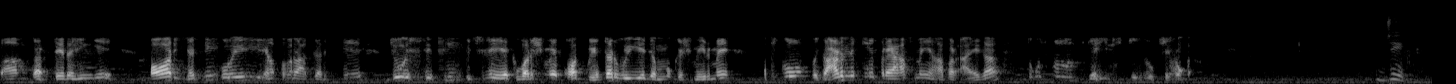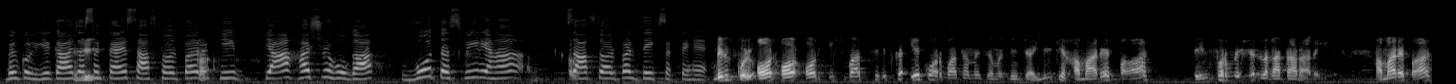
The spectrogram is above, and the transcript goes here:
काम करते रहेंगे। और यदि कोई यहाँ पर आकर के जो स्थिति पिछले एक वर्ष में बहुत बेहतर हुई है जम्मू कश्मीर में उसको बिगाड़ने के प्रयास में यहाँ पर आएगा तो उसको यही निश्चित रूप से होगा। जी बिल्कुल ये कहा जा। सकता है साफ़ तौर पर हाँ। कि क्या हश्र होगा वो तस्वीर यहाँ साफ़ तौर पर देख सकते हैं। बिल्कुल और और और इस बात से इसका एक और बात हमें समझनी चाहिए कि हमारे पास इंफॉर्मेशन लगातार आ रही है। हमारे पास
